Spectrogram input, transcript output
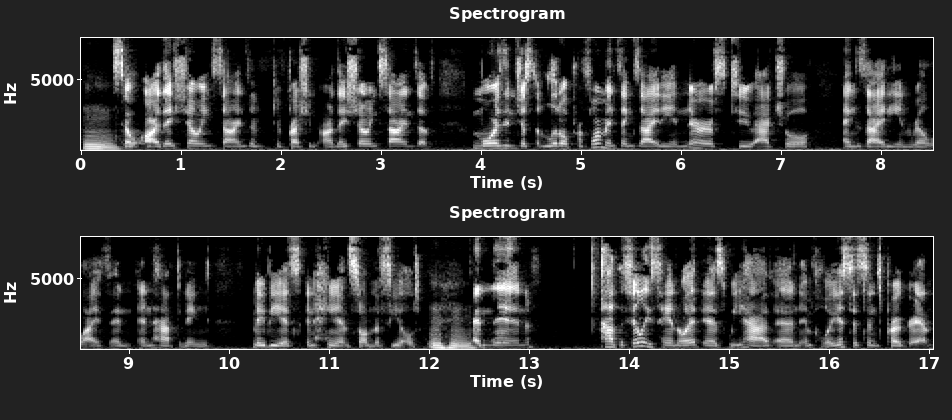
Mm. So, are they showing signs of depression? Are they showing signs of more than just a little performance anxiety and nerves to actual anxiety in real life and, and happening? Maybe it's enhanced on the field. Mm-hmm. And then, how the Phillies handle it is we have an employee assistance program.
